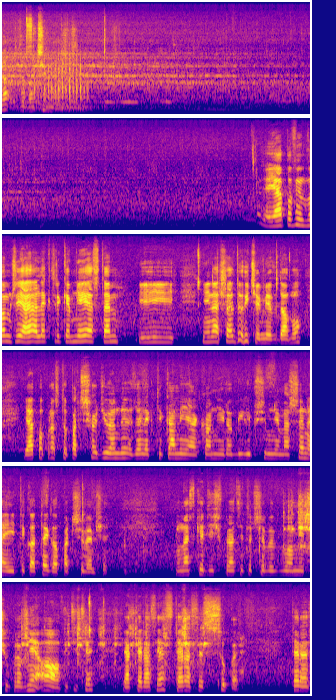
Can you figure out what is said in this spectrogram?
No, zobaczymy jeszcze. Ja powiem wam, że ja elektrykiem nie jestem i nie naśladujcie mnie w domu. Ja po prostu patrz, chodziłem z elektrykami, jak oni robili przy mnie maszynę i tylko tego patrzyłem się. U nas kiedyś w pracy to trzeba było mieć uprawnienia. O, widzicie jak teraz jest? Teraz jest super. Teraz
